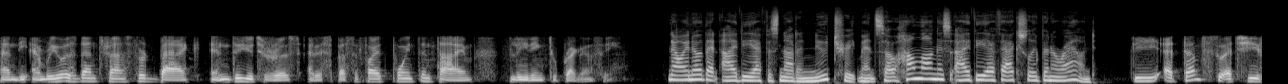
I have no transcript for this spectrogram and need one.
and the embryo is then transferred back in the uterus at a specified point in time, leading to pregnancy. Now, I know that IVF is not a new treatment, so how long has IVF actually been around? The attempts to achieve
